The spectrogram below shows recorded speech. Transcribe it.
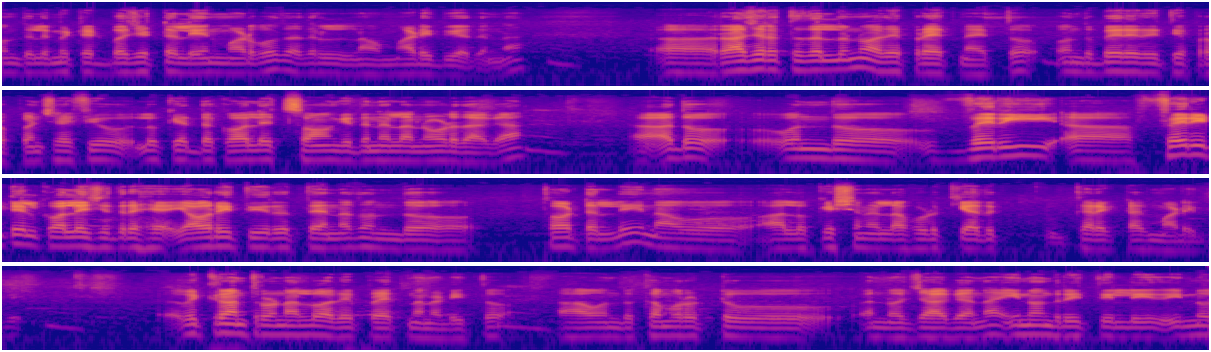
ಒಂದು ಲಿಮಿಟೆಡ್ ಬಜೆಟಲ್ಲಿ ಏನು ಮಾಡ್ಬೋದು, ಅದರಲ್ಲಿ ನಾವು ಮಾಡಿದ್ವಿ ಅದನ್ನು. ರಾಜರಥದಲ್ಲೂ ಅದೇ ಪ್ರಯತ್ನ ಇತ್ತು. ಒಂದು ಬೇರೆ ರೀತಿಯ ಪ್ರಪಂಚ. If you look at the college song ಇದನ್ನೆಲ್ಲ ನೋಡಿದಾಗ, ಅದು ಒಂದು ವೆರಿ ಫೇರಿ ಟೇಲ್ ಕಾಲೇಜ್ ಇದ್ದರೆ ಯಾವ ರೀತಿ ಇರುತ್ತೆ ಅನ್ನೋದೊಂದು ಥಾಟಲ್ಲಿ ನಾವು ಆ ಲೊಕೇಶನ್ ಎಲ್ಲ ಹುಡುಕಿ ಅದಕ್ಕೆ ಕರೆಕ್ಟಾಗಿ ಮಾಡಿದ್ವಿ. ವಿಕ್ರಾಂತ್ ರೋಣಲ್ಲೂ ಅದೇ ಪ್ರಯತ್ನ ನಡೀತು. ಆ ಒಂದು ಕಮರೊಟ್ಟು ಅನ್ನೋ ಜಾಗನ ಇನ್ನೊಂದು ರೀತಿಯಲ್ಲಿ ಇನ್ನೂ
